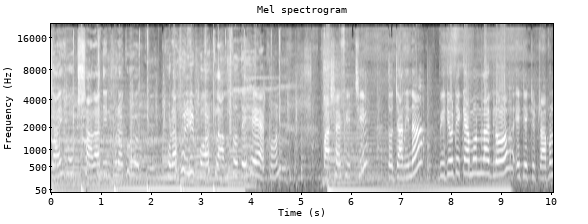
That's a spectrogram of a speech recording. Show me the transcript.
যাই হোক সারাদিন ঘোরাঘুর ঘোরাঘুরির পর ক্লান্ত দেহে বাসায় ফিরছি। তো জানি না, ভিডিওটি কেমন লাগল? এটি একটি ট্রাভেল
